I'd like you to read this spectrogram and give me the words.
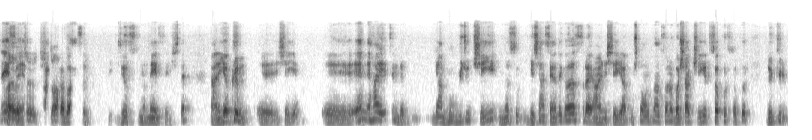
neyse evet evet. Akrabası, cıs mı neyse işte. Yani yakın e, şeyi. E, en nihayetinde yani bu gücün şeyi nasıl geçen sene de Galatasaray aynı şeyi yapmıştı. Ondan sonra Başakşehir sapır sapır dökül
